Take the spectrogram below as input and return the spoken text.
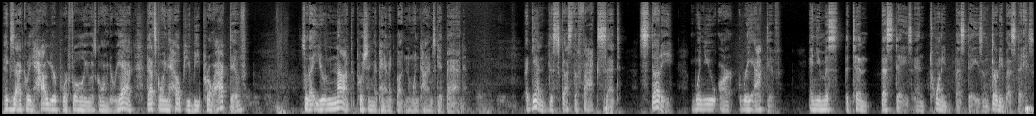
exactly how your portfolio is going to react. That's going to help you be proactive so that you're not pushing the panic button when times get bad. Again, discuss the FactSet study when you are reactive and you miss the 10 best days and 20 best days and 30 best days.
